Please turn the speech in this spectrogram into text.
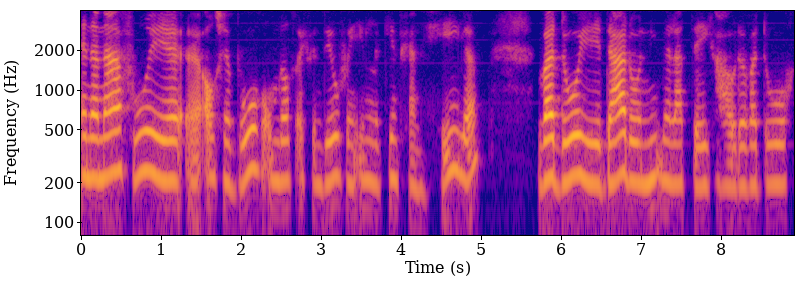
En daarna voel je je uh, als herboren, omdat we echt een deel van je innerlijk kind gaan helen. waardoor je je daardoor niet meer laat tegenhouden, waardoor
